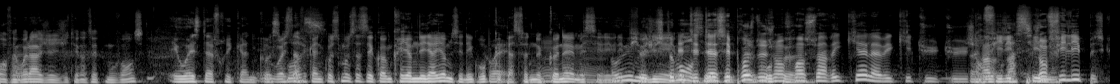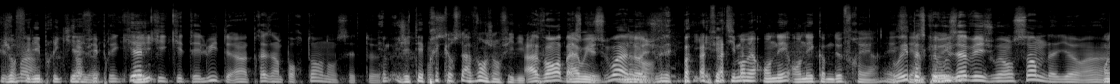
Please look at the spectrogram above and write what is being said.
enfin voilà, j'étais dans cette mouvance. Et West African Cosmos. West African Cosmos, ça c'est comme Crium Delirium, c'est des groupes que personne ne connaît, mais c'est les, oui, pionniers. Justement, tu étais assez proche de Jean-François Riquel, avec qui tu. tu Jean-Philippe, Jean-Philippe, excuse-moi. Jean-Philippe Riquel. Jean-Philippe Riquel, qui, qui, était lui très important dans cette. J'étais précurseur avant Jean-Philippe. Avant, bah, ah excuse-moi, Effectivement, mais on est, on est comme deux frères. Oui, parce que vous avez joué ensemble d'ailleurs. Hein.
